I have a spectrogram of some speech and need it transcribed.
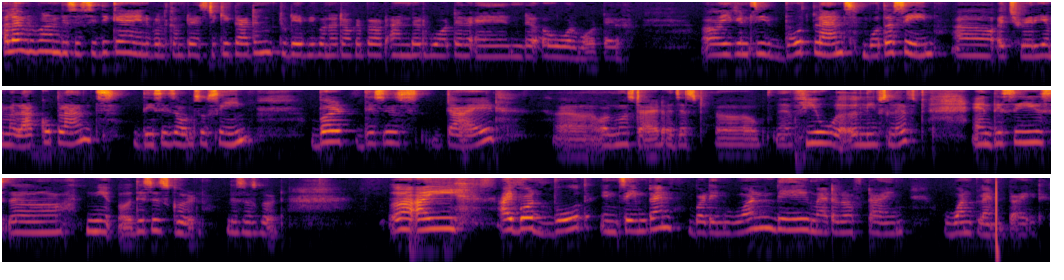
Hello everyone, this is Siddhika and welcome to SDK Garden. Today we're gonna talk about underwater and overwater. Uh, you can see both plants, both are same. Uh, Echeveria Melaco plants. This is also same, but this is died, uh, almost died. uh, Just uh, a few uh, leaves left, and this is uh, new. This is good. This is good i i bought both in same time but in one day matter of time one plant died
